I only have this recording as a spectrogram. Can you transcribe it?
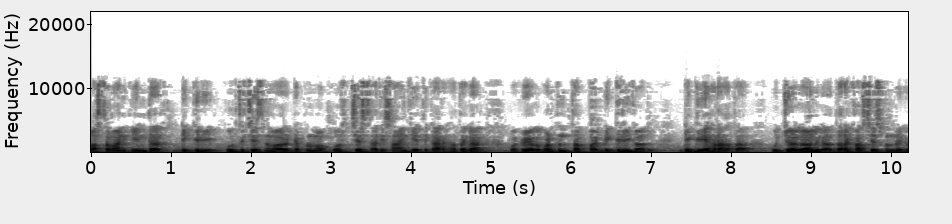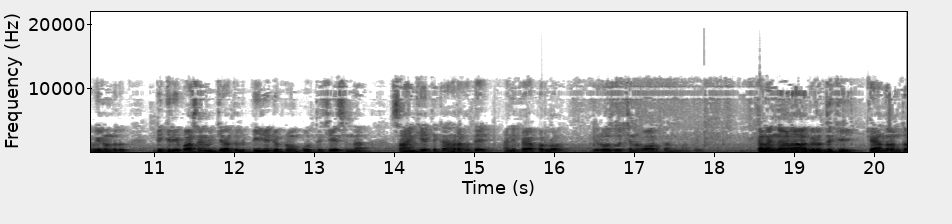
వాస్తవానికి ఇంటర్ డిగ్రీ పూర్తి చేసిన వారు డిప్లొమా కోర్స్ చేస్తే అది సాంకేతిక అర్హతగా ఉపయోగపడుతుంది తప్ప డిగ్రీ కాదు. డిగ్రీ అర్హత ఉద్యోగాలుగా దరఖాస్తు చేసుకునేందుకు వీలుండదు. డిగ్రీ పాస్ అయిన విద్యార్థులు పీజీ డిప్లొమా పూర్తి చేసిన సాంకేతిక అర్హతే అని పేపర్లో ఈరోజు వచ్చిన వార్త అన్నమాట తెలంగాణ అభివృద్ధికి కేంద్రంతో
